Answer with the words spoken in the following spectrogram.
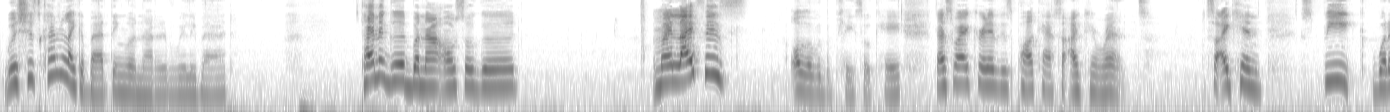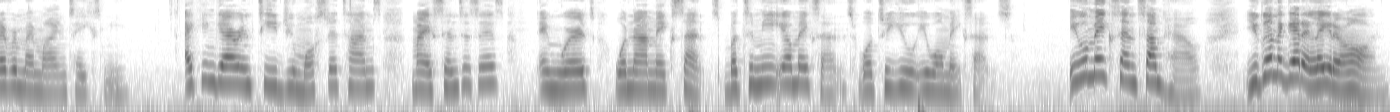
Which is kind of like a bad thing, but not really bad. Kind of good, but not also good. My life is all over the place, okay? That's why I created this podcast so I can rent. So I can speak whatever my mind takes me. I can guarantee you most of the times my sentences and words will not make sense. But to me, it'll make sense. Well, to you, it won't make sense. It will make sense somehow. You're gonna get it later on,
